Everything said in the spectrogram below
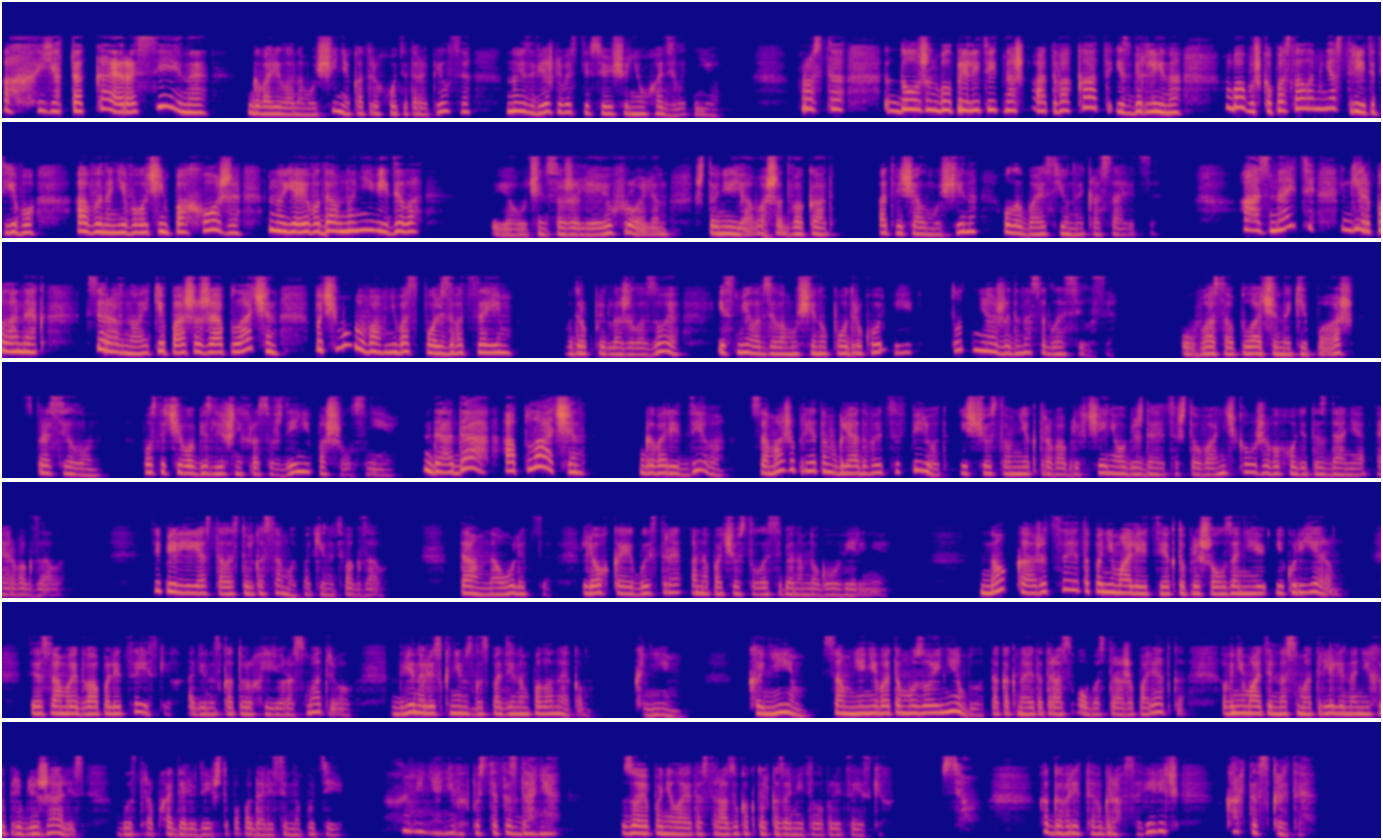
«Ах, я такая рассеянная!» — говорила она мужчине, который хоть и торопился, но из вежливости все еще не уходил от нее. «Просто должен был прилететь наш адвокат из Берлина. Бабушка послала меня встретить его, а вы на него очень похожи, но я его давно не видела». «Я очень сожалею, фройлен, что не я ваш адвокат», — отвечал мужчина, улыбаясь юной красавице. «А знаете, Гер Полонек, все равно экипаж уже оплачен, почему бы вам не воспользоваться им? Вдруг предложила Зоя и смело взяла мужчину под руку, и тот неожиданно согласился. — У вас оплачен экипаж? — спросил он, после чего без лишних рассуждений пошел с нею. «Да, — Да-да, оплачен, — говорит дева, сама же при этом вглядывается вперед и с чувством некоторого облегчения убеждается, что Ванечка уже выходит из здания аэровокзала. Теперь ей осталось только самой покинуть вокзал. Там, на улице, легкая и быстрая, она почувствовала себя намного увереннее. Но, кажется, это понимали и те, кто пришел за нею и курьером. Те самые два полицейских, один из которых ее рассматривал, двинулись к ним с господином Полонеком. К ним. К ним. Сомнений в этом у Зои не было, так как на этот раз оба стража порядка внимательно смотрели на них и приближались, быстро обходя людей, что попадались им на пути. «Меня не выпустят из здания». Зоя поняла это сразу, как только заметила полицейских. «Все, как говорит Евграф Савельич, карты вскрыты».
